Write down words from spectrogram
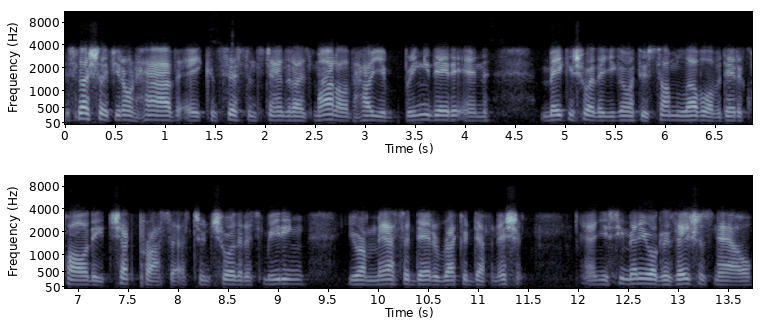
especially if you don't have a consistent standardized model of how you're bringing data in, making sure that you're going through some level of a data quality check process to ensure that it's meeting your master data record definition. And you see many organizations now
